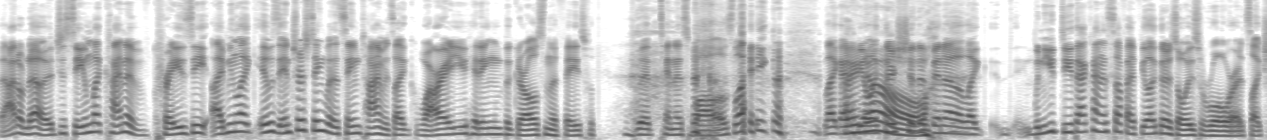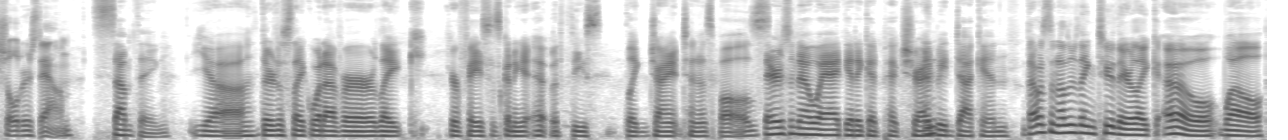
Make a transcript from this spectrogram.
I don't know. It just seemed like kind of crazy. I mean, like it was interesting, but at the same time, it's like, why are you hitting the girls in the face with with tennis balls? like, like I I feel like there should have been a like when you do that kind of stuff. I feel like there's always a rule where it's like shoulders down. Something. Yeah. They're just like whatever, like your face is gonna get hit with these like giant tennis balls. There's no way I'd get a good picture. I'd And- be ducking. That was another thing too. They were like, "Oh, well,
